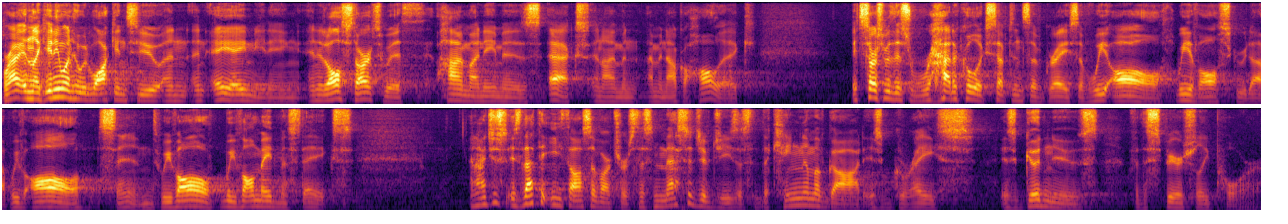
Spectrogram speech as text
Right? And like anyone who would walk into an, an AA meeting, and it all starts with, Hi, my name is X, and I'm an, I'm an alcoholic. It starts with this radical acceptance of grace of we all, we have all screwed up. We've all sinned. We've all, we've all made mistakes. And I just, is that the ethos of our church? This message of Jesus that the kingdom of God is grace, is good news for the spiritually poor.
